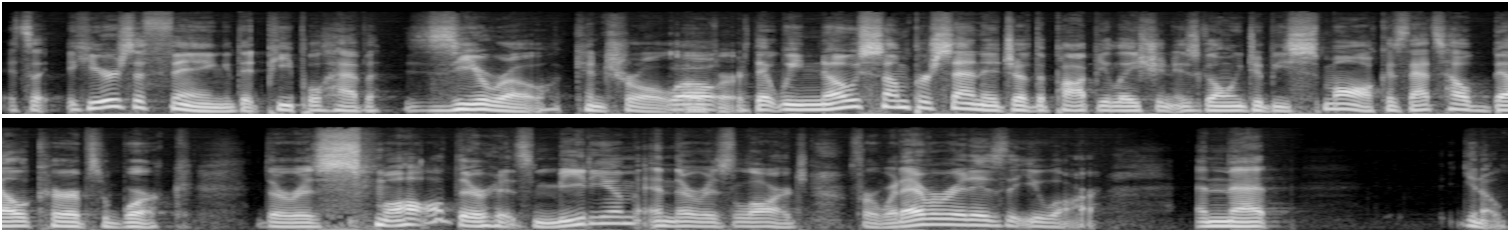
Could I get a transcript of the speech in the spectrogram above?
It's like, here's a thing that people have zero control Well- over that we know some percentage of the population is going to be small because that's how bell curves work. There is small, there is medium, and there is large for whatever it is that you are. And that, you know,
